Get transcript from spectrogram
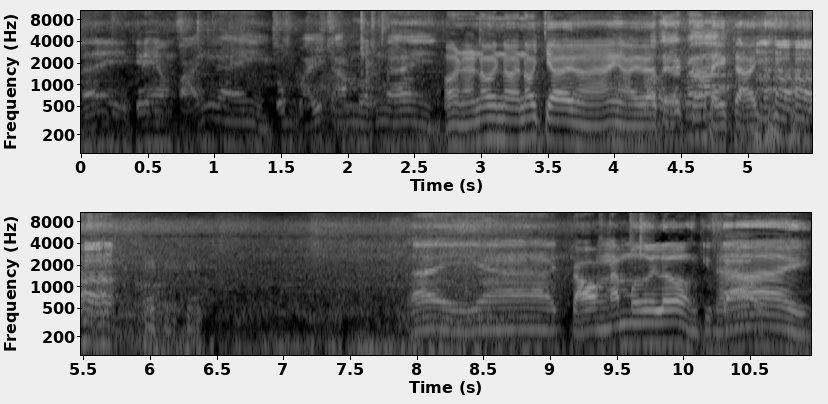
đây cây 27 đây cũng 700 luôn đây Hồi nãy nói nói nói chơi mà ai ngờ Có có, thiệt rồi. đây à, tròn 50 luôn cao Rồi,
